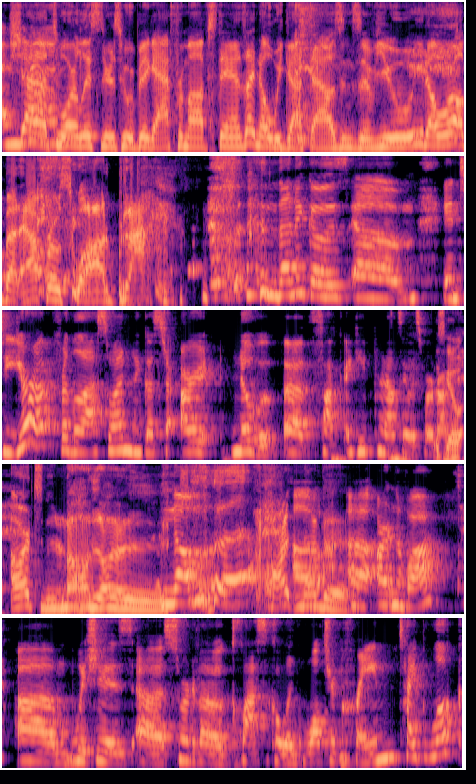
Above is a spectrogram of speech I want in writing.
And Shout out to our listeners who are big Afromov stands. I know we got thousands of you. You know, we're all about Afro Squad. And then it goes um, into Europe for the last one, and it goes to Art Nouveau. Uh, fuck, I keep pronouncing this word Let's wrong. go. Art Nouveau. Nouveau. Art Nouveau. uh, Art Nouveau, um, which is uh, sort of a classical, like Walter Crane type look.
